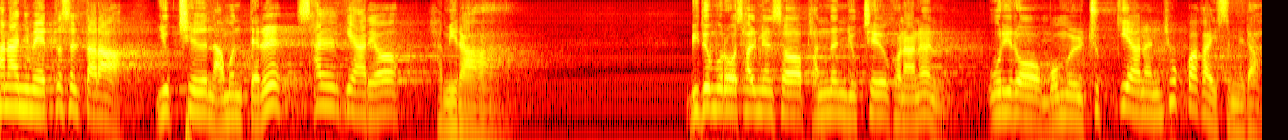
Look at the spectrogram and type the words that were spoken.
하나님의 뜻을 따라 육체의 남은 때를 살게 하려 함이라. 믿음으로 살면서 받는 육체의 고난은 우리로 몸을 죽게 하는 효과가 있습니다.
